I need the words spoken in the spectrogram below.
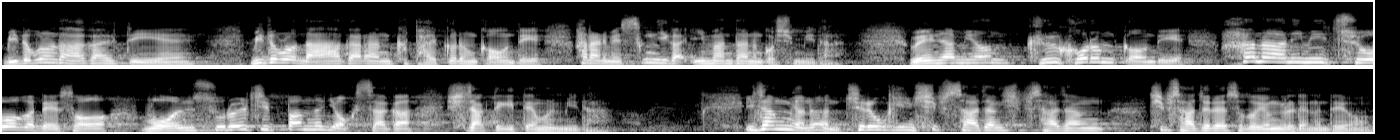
믿음으로 나아갈 때에 믿음으로 나아가라는 그 발걸음 가운데 하나님의 승리가 임한다는 것입니다. 왜냐하면 그 걸음 가운데에 하나님이 주어가 돼서 원수를 짓밟는 역사가 시작되기 때문입니다. 이 장면은 출애굽기 14장 14장 14절에서도 연결되는데요.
